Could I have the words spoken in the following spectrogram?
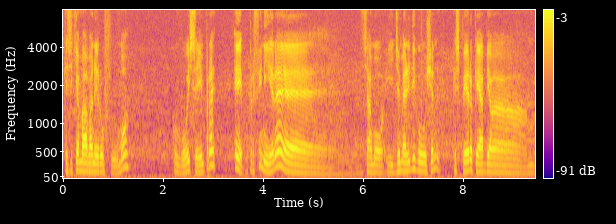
che si chiamava Nero Fumo, con voi sempre. E per finire, eh, diciamo, i gemelli di Goshen, che spero che abbia un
